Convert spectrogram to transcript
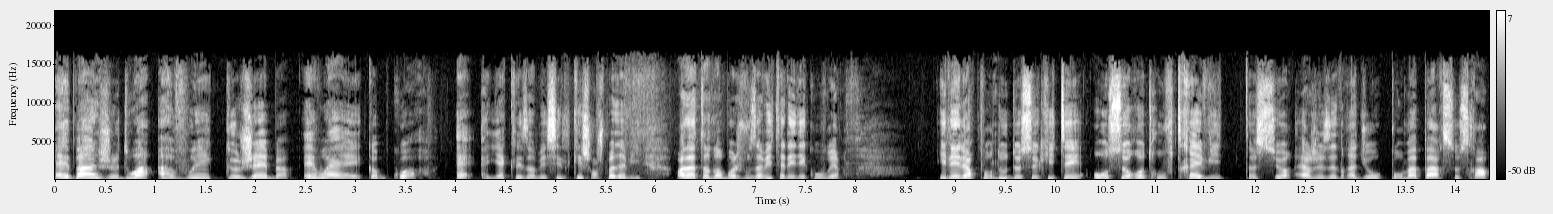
Eh ben, je dois avouer que j'aime. Et ouais, comme quoi, eh, il n'y a que les imbéciles qui changent pas d'avis. En attendant, moi, je vous invite à les découvrir. Il est l'heure pour nous de se quitter. On se retrouve très vite sur RGZ Radio. Pour ma part, ce sera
